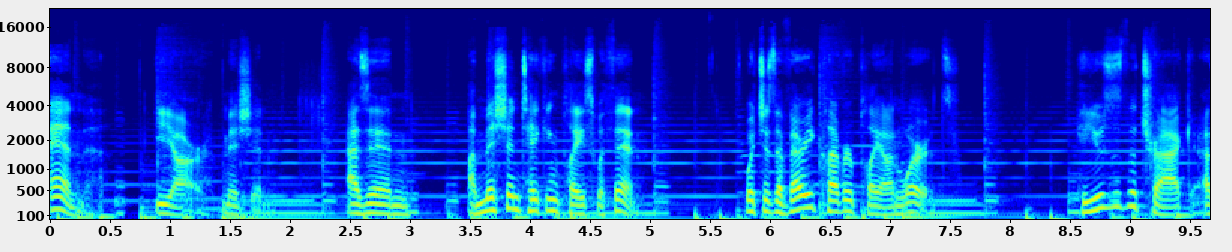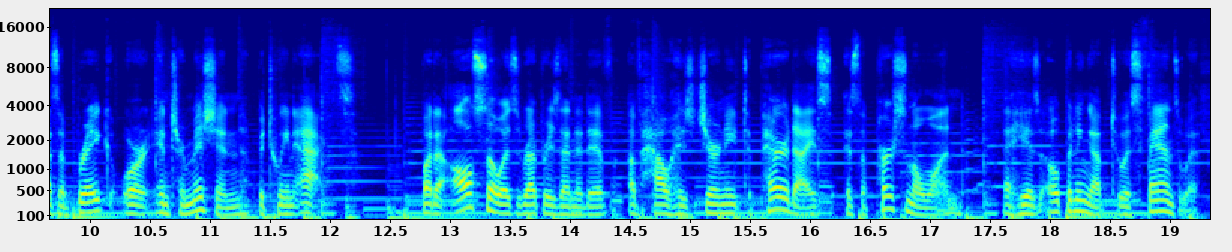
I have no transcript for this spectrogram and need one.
N E R mission, as in a mission taking place within, which is a very clever play on words. He uses the track as a break or intermission between acts, but it also is representative of how his journey to paradise is a personal one that he is opening up to his fans with.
